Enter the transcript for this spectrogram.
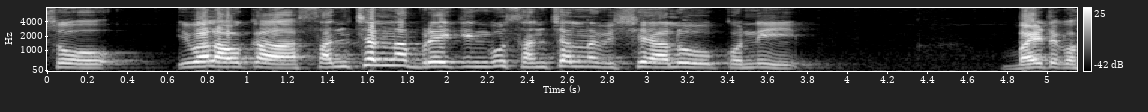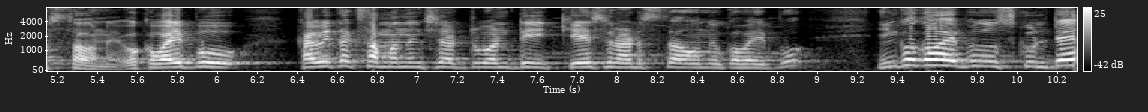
సో ఇవాళ ఒక సంచలన బ్రేకింగు సంచలన విషయాలు కొన్ని బయటకు వస్తూ ఉన్నాయి. ఒకవైపు కవితకు సంబంధించినటువంటి కేసు నడుస్తూ ఉంది ఒకవైపు. ఇంకొక వైపు చూసుకుంటే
